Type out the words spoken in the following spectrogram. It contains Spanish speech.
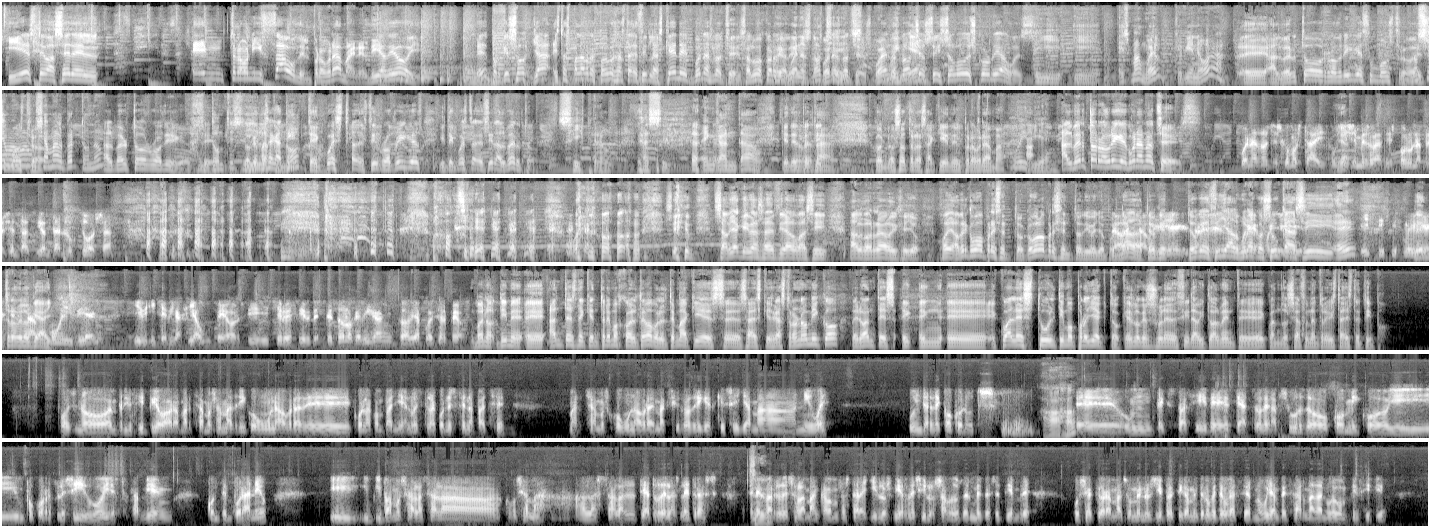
Y este va a ser el entronizado del programa en el día de hoy. ¿Eh? Porque eso ya, estas palabras podemos hasta decirlas. Kenneth, buenas noches, saludos cordiales. buenas noches. Buenas noches, buenas noches, sí, saludos cordiales. Y, es Manuel, que viene ahora. Eh, Alberto Rodríguez, un monstruo, es un monstruo. Se llama Alberto, ¿no? Alberto Rodríguez, sí. Entonces, Lo que pasa es que a ti te cuesta decir Rodríguez y te cuesta decir Alberto. Sí, pero así. Encantado. Kenneth Petit, con nosotros aquí en el programa. Muy bien. Alberto Rodríguez, buenas noches. Buenas noches, ¿cómo estáis? Muchísimas gracias por una presentación tan luctuosa. bueno, sabía que ibas a decir algo así, algo raro, dije yo, joder, a ver cómo presento, ¿cómo lo presento? Digo yo, pues nada, tengo que, tengo que decir alguna cosuca así, ¿eh? Dentro de lo que hay. Muy bien y, que digas, y aún peor, si quiero decir, de, todo lo que digan todavía puede ser peor. Bueno, dime, eh, antes de que entremos con el tema, porque el tema aquí es, eh, sabes que es gastronómico, pero antes, eh, en, ¿cuál es tu último proyecto? ¿Qué es lo que se suele decir habitualmente cuando se hace una entrevista de este tipo? Pues no, en principio ahora marchamos a Madrid con una obra de, con la compañía nuestra, con Escena Pache, marchamos con una obra de Maxi Rodríguez que se llama Niue Under the Coconuts. Eh, un texto así de teatro del absurdo, cómico y un poco reflexivo y esto también contemporáneo. Y, vamos a la sala, ¿cómo se llama? A la sala, al Teatro de las Letras, en el barrio de Salamanca. Vamos a estar allí los viernes y los sábados del mes de septiembre. O sea que ahora más o menos yo prácticamente lo que tengo que hacer. No voy a empezar nada nuevo en principio.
